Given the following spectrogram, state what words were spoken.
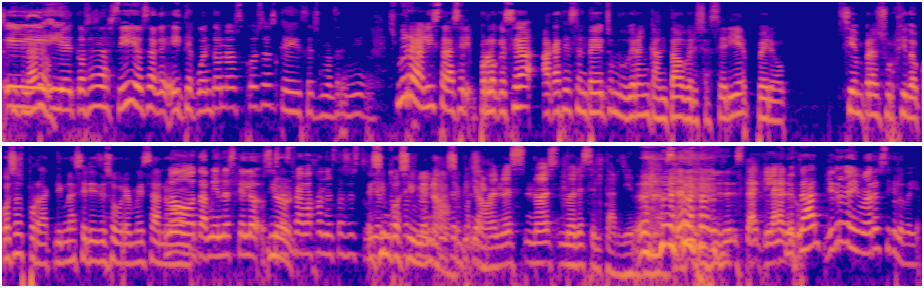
que y, claro. y cosas así, o sea, que, y te cuenta unas cosas que dices, madre mía. Es muy realista la serie. Por lo que sea, Acacias 38 me hubiera encantado ver esa serie, pero siempre han surgido cosas por aquí una serie de sobremesa no... No, también es que lo- si No. estás trabajando, estás estudiando. Es imposible, pues no, es. No, no, es, no, es, no eres el target. Está claro. Yo creo que mi madre sí que lo veía.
